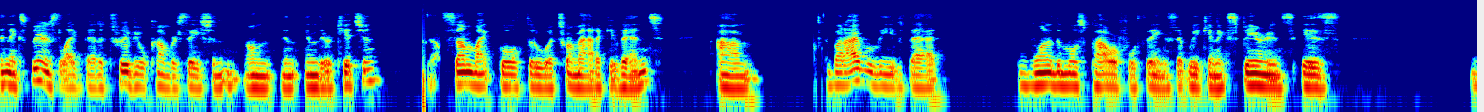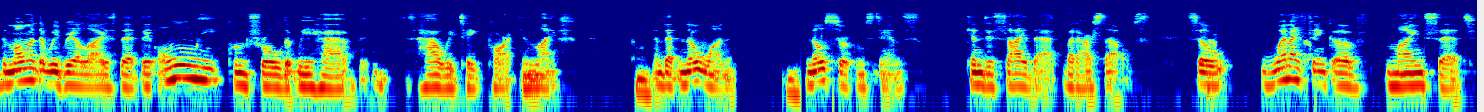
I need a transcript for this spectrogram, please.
an experience like that, a trivial conversation on in, in their kitchen. Yeah. Some might go through a traumatic event. Um, but I believe that one of the most powerful things that we can experience is the moment that we realize that the only control that we have is how we take part in life, mm. and that no one, mm. no circumstance can decide that but ourselves. So when I think of mindset,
